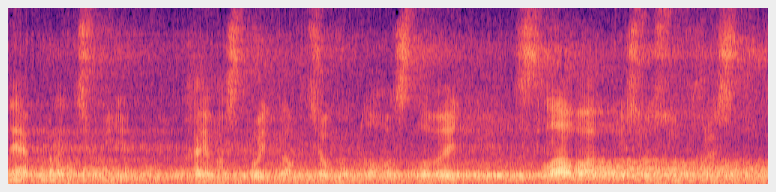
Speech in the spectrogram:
не працює. Хай Господь нам цьому благословить. Слава Ісусу Христу!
